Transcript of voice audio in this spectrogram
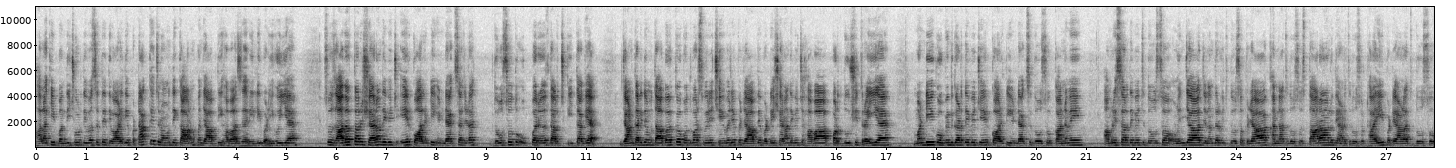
ਹਾਲਾਂਕਿ ਬੰਦੀ ਛੋੜ ਦਿਵਸ ਤੇ ਦੀਵਾਲੀ ਦੇ ਪਟਾਕੇ ਚਲਾਉਣ ਦੇ ਕਾਰਨ ਪੰਜਾਬ ਦੀ ਹਵਾ ਜ਼ਹਿਰੀਲੀ ਬਣੀ ਹੋਈ ਹੈ। ਸੋ ਜ਼ਿਆਦਾਤਰ ਸ਼ਹਿਰਾਂ ਦੇ ਵਿੱਚ 에ਅਰ ਕੁਆਲਿਟੀ ਇੰਡੈਕਸ ਹੈ ਜਿਹੜਾ 200 ਤੋਂ ਉੱਪਰ ਦਰਜ ਕੀਤਾ ਗਿਆ ਹੈ। ਜਾਣਕਾਰੀ ਦੇ ਮੁਤਾਬਕ ਬੁੱਧਵਾਰ ਸਵੇਰੇ 6 ਵਜੇ ਪੰਜਾਬ ਦੇ ਵੱਡੇ ਸ਼ਹਿਰਾਂ ਦੇ ਵਿੱਚ ਹਵਾ ਪ੍ਰਦੂਸ਼ਿਤ ਰਹੀ ਹੈ ਮੰਡੀ ਗੋਬਿੰਦਗੜ੍ਹ ਦੇ ਵਿੱਚ 에ਅਰ ਕੁਆਲਿਟੀ ਇੰਡੈਕਸ 291 ਅੰਮ੍ਰਿਤਸਰ ਦੇ ਵਿੱਚ 249 ਜਲੰਧਰ ਵਿੱਚ 250 ਖੰਨਾ 'ਚ 217 ਲੁਧਿਆਣਾ 'ਚ 228 ਪਟਿਆਲਾ 'ਚ 200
